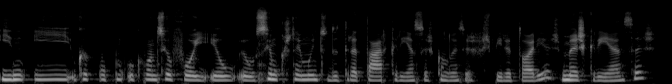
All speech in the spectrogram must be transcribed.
e, e o, que, o, o, que, aconteceu foi, eu, eu sempre gostei muito de tratar crianças com doenças respiratórias, mas crianças,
